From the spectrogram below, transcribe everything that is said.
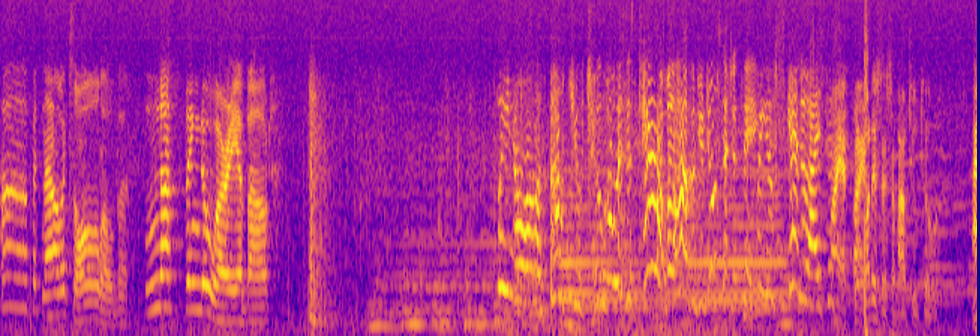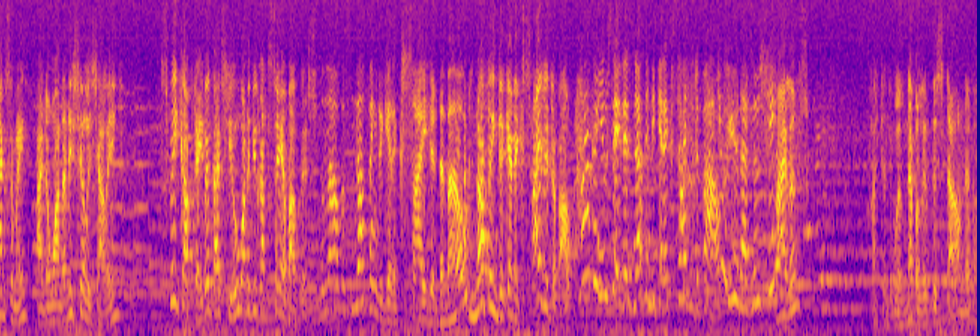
Ah, but now it's all over. Nothing to worry about. We know all about you two. Oh, this is terrible. How could you do such a thing? Well, you've scandalized us. Quiet, quiet. What is this about you two? Answer me. I don't want any silly-sallying. Speak up, David. That's you. What have you got to say about this? Well, now there's nothing to get excited about. Nothing to get excited about. How can you say there's nothing to get excited about? Did you hear that, Lucy? Silence. I tell you, we'll never live this down, never.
